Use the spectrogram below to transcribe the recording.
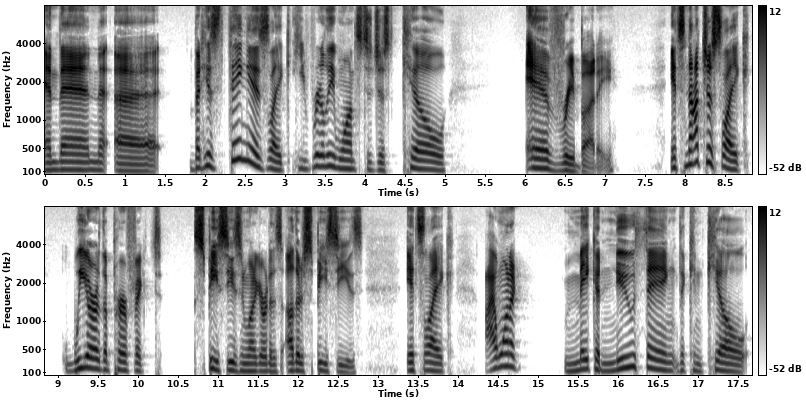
and then, uh, but his thing is like he really wants to just kill everybody. It's not just like we are the perfect species and want to get rid of this other species. It's like I want to make a new thing that can kill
